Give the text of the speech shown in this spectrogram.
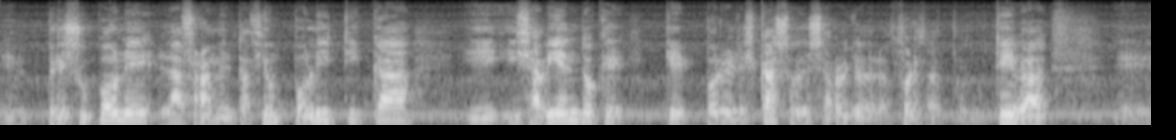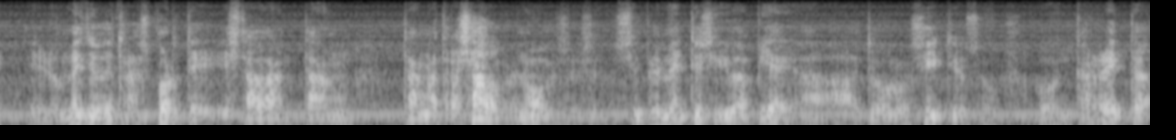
eh, presupone la fragmentación política y, sabiendo que, que, por el escaso desarrollo de las fuerzas productivas, eh, los medios de transporte estaban tan, tan atrasados, ¿no? simplemente se iba a pie a, todos los sitios o, en carreta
